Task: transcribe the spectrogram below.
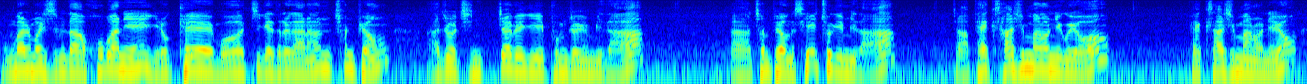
정말 멋있습니다. 호반이 이렇게 멋지게 들어가는 천평. 아주 진짜 배기 품종입니다. 자 천평 세촉입니다. 자 140만원이고요. 140만원이에요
